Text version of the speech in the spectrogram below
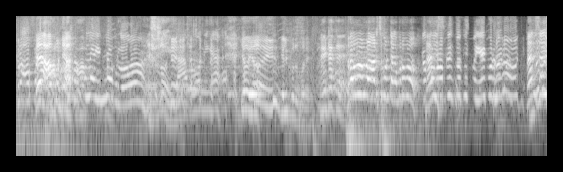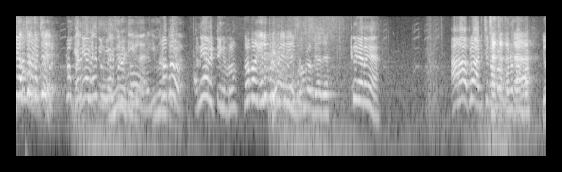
ப்ரோ ஆஃப் ஏய் ஆஃப் பண்ணிட்டியா அப்பலாம் இல்ல ப்ரோ ப்ரோ என்ன ப்ரோ நீங்க? யோ யோ எழுப்பி விடுற பாரு நைட்டாக்கு ப்ரோ ப்ரோ ப்ரோ அடிச்சு கொண்டாங்க ப்ரோ ப்ரோ நானிஸ் ப்ளீஸ் ப்ளீஸ் ப்ளீஸ் ஏய் போடு ப்ரோ நானிஸ் நானிஸ் தப்பிச்சிரு தப்பிச்சிரு. ப்ரோ தனியா விட்டீங்க இம்யூனிட்டி இல்ல. ப்ரோ இம்யூனிட்டி ப்ரோ இல்ல. தனியா விட்டீங்க ப்ரோ ப்ரோ ப்ரோ எழுப்பி விடு ப்ரோ எழுப்பி விடு ப்ரோ அப்படியாது இருங்க இருங்க ஆஹா ப்ரோ அடிச்சு சே, ப்ரோ சே, கொண்டுட்டான் ப்ரோ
